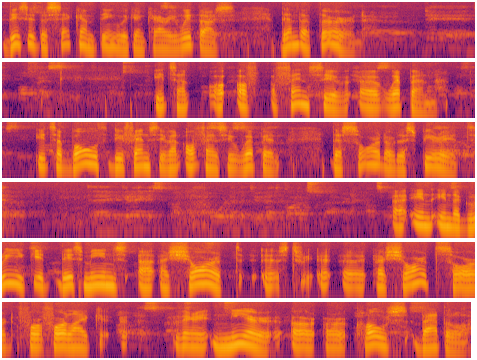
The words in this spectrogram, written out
This is the second thing we can carry with us. Then the third it's an offensive uh, weapon. It's a both defensive and offensive weapon the sword of the spirit Uh, in in the Greek, it, this means a, a short, uh, uh, uh, a short sword for for like very near or, or close battle.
